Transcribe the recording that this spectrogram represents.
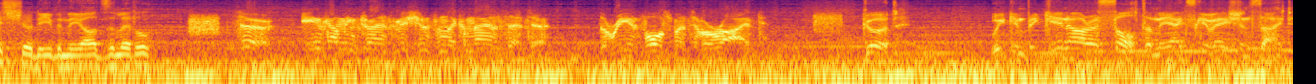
This should even the odds a little. Sir, incoming transmission from the command center. The reinforcements have arrived. Good. We can begin our assault on the excavation site.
